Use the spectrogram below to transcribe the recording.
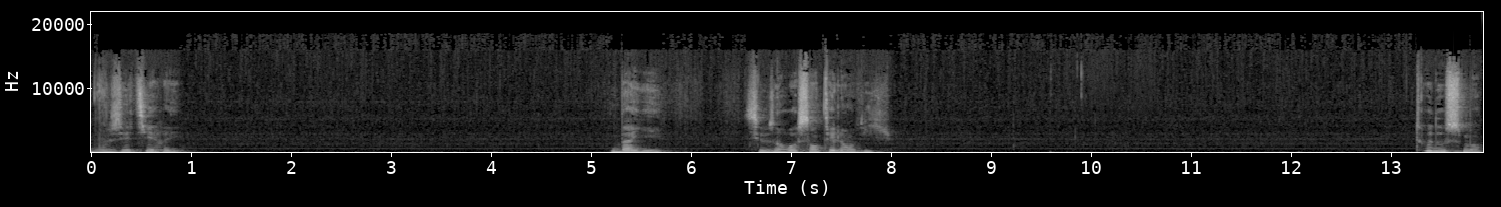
vous étirez, baillez si vous en ressentez l'envie. doucement.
